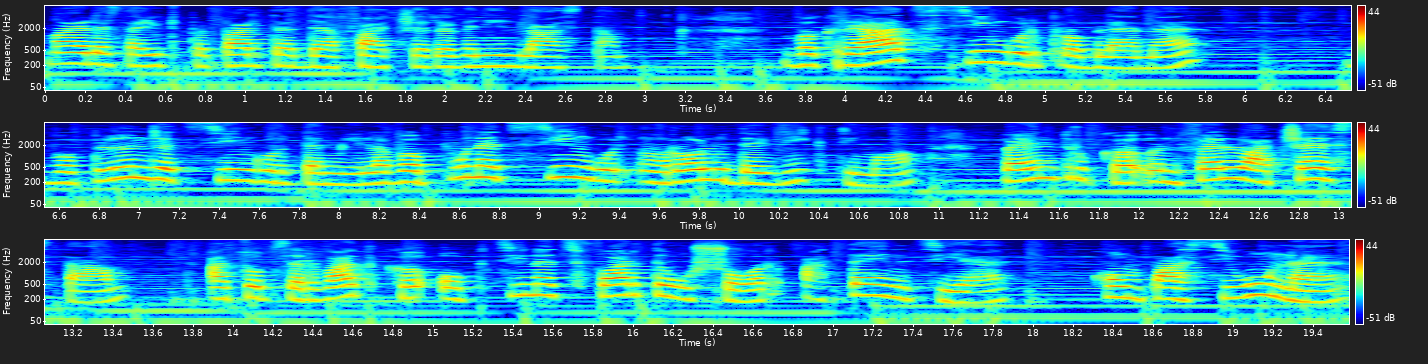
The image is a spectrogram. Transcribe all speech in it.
mai ales aici pe partea de afaceri, revenind la asta. Vă creați singuri probleme, vă plângeți singuri de milă, vă puneți singuri în rolul de victimă, pentru că în felul acesta ați observat că obțineți foarte ușor atenție, compasiune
